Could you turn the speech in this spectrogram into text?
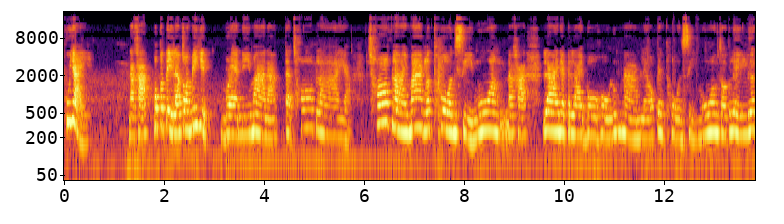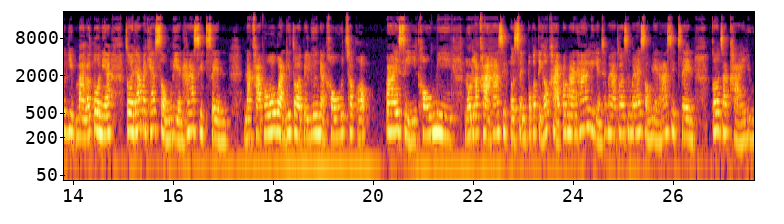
ผู้ใหญ่นะคะ ปกติแล้วจอยไม่หยิบแบรนด์นี้มานะ แต่ชอบลายอะ่ะ ชอบลายมากแล้วโทนสีม่วงนะคะ ลายเนี่ยเป็นลายโบโฮลูกน้ำแล้วเป็นโทนสีม่วง จอยก็เลยเลือกหยิบมาแล้วตัวเนี้ยจอยได้มาแค่ 2 เหรียญ50 เซนนะคะ เพราะว่าวันที่จอยไปเลือกเนี่ยเขาเฉพาะป้ายสีเขามีลดราคา 50%ปกติเขาขายประมาณ 5 เหรียญใช่ไหมคะจอยซื้อมาได้ 2 เหรียญ50 เซนก็จะขายอยู่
